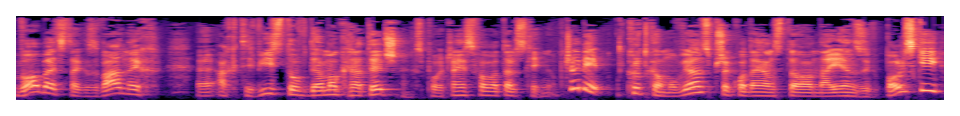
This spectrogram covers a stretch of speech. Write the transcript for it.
wobec tak zwanych e, aktywistów demokratycznych społeczeństwa obywatelskiego. Czyli, krótko mówiąc, przekładając to na język polski,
